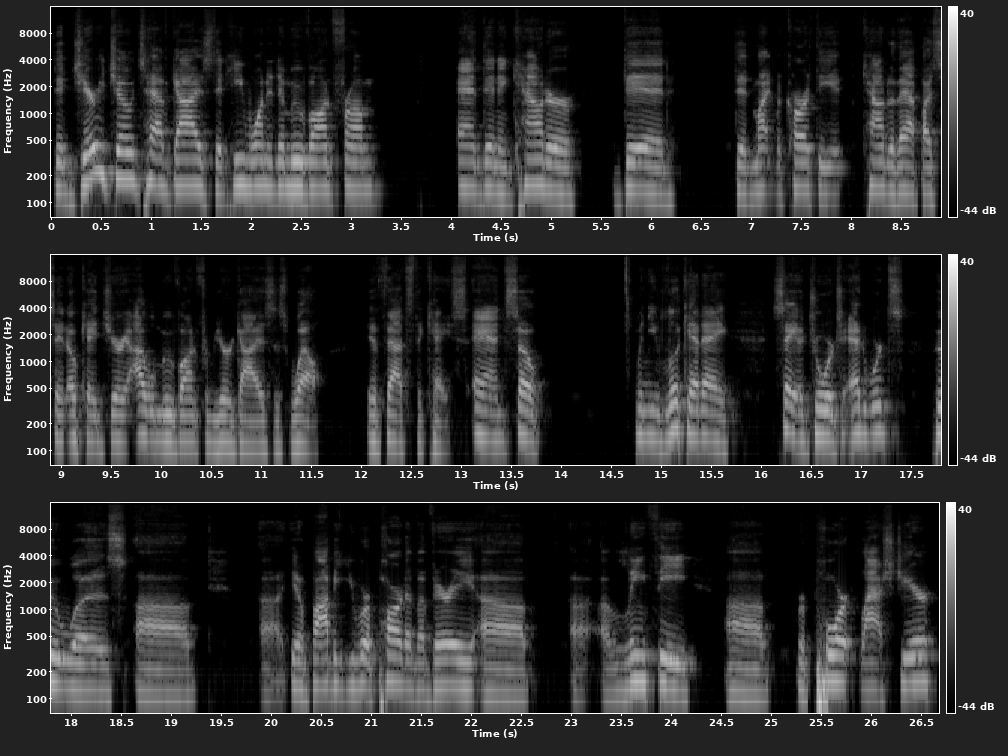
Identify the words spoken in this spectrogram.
did Jerry Jones have guys that he wanted to move on from and then encounter did did Mike McCarthy counter that by saying, okay, Jerry, I will move on from your guys as well, if that's the case. And so when you look at a, say, a George Edwards, who was, uh, uh, you know, Bobby, you were part of a very uh, uh a lengthy uh, report last year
